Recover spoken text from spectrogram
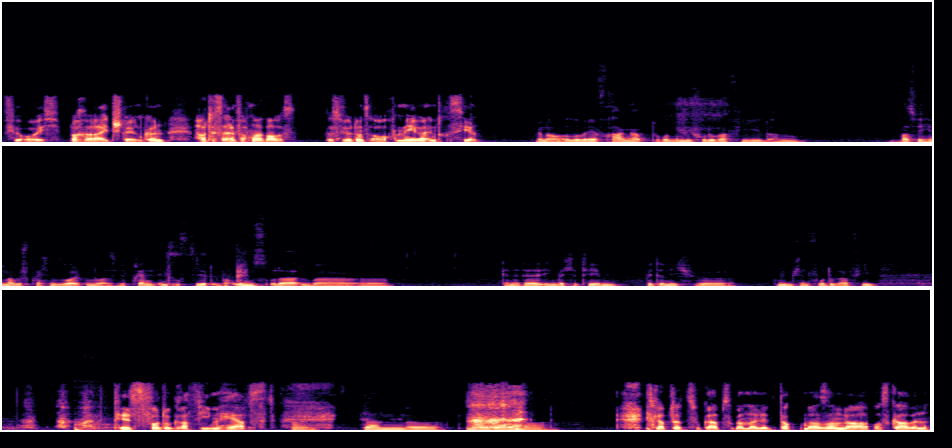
für euch bereitstellen können, haut es einfach mal raus. Das wird uns auch mega interessieren. Genau, also wenn ihr Fragen habt rund um die Fotografie, dann was wir hier mal besprechen sollten oder was euch brennend interessiert über uns oder über äh, generell irgendwelche Themen, bitte nicht äh, Blümchenfotografie. Pilzfotografie im Herbst. Dann äh, immer gerne mal. Ich glaube, dazu gab es sogar mal eine Dogma-Sonderausgabe, ne?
